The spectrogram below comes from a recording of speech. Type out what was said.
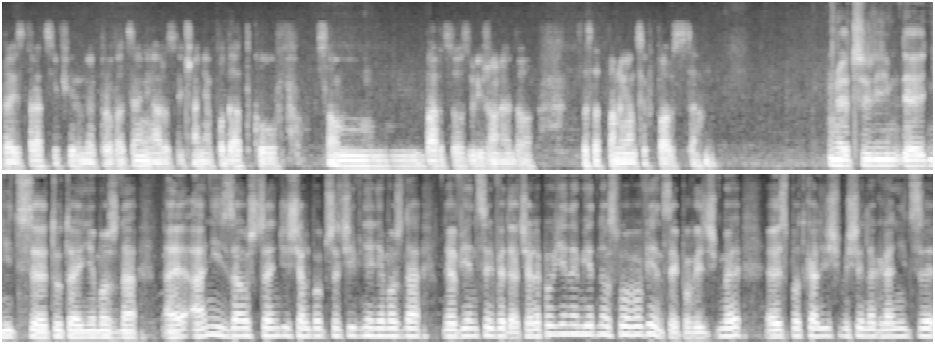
rejestracji firmy, prowadzenia, rozliczania podatków są bardzo zbliżone do zasad panujących w Polsce. E, Czyli e, nic e, tutaj nie można ani zaoszczędzić, albo przeciwnie, nie można więcej wydać. Ale powinienem jedno słowo więcej powiedzieć. My spotkaliśmy się na granicy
